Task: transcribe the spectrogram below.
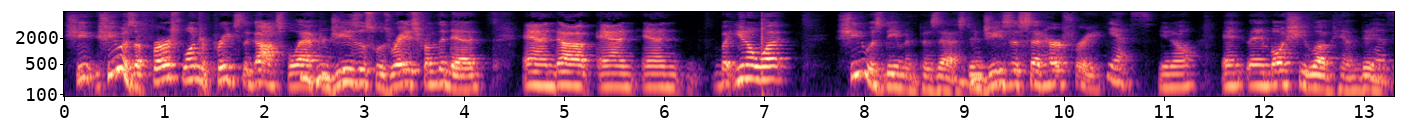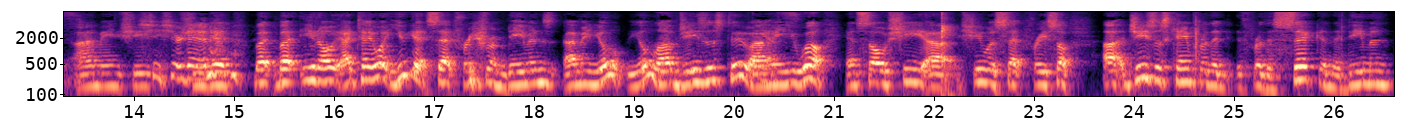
she she was the first one to preach the gospel after Mhm. jesus was raised from the dead and uh, and and but you know what? She was demon possessed, and Mhm. Jesus set her free. Yes. You know, and and boy, she loved him, didn't? Yes. I mean, she She sure did. But but you know, I tell you what, you get set free from demons. I mean, you'll you'll love Jesus too. I mean, you will. And so she uh, she was set free. So uh, Jesus came for the for the sick and the demon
